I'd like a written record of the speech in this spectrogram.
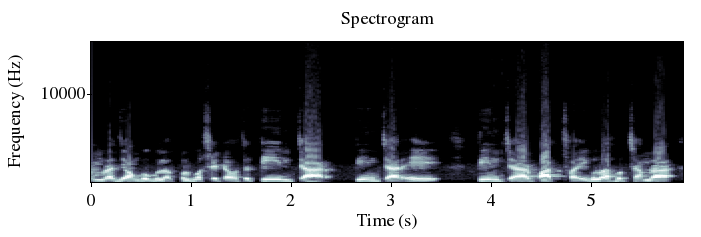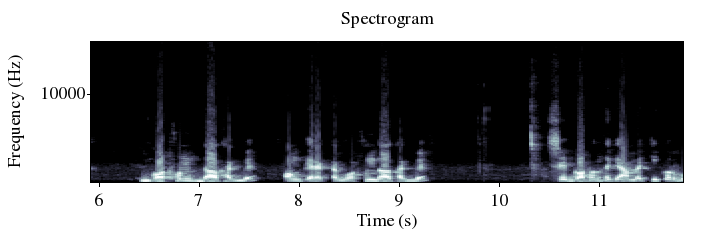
আমরা যে অঙ্কগুলো করব, সেটা হচ্ছে তিন চার তিন চার এই তিন চার পাঁচ ছয়, এগুলো হচ্ছে আমরা গঠন দেওয়া থাকবে, অঙ্কের একটা গঠন দেওয়া থাকবে। সেই গঠন থেকে আমরা কি করব?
